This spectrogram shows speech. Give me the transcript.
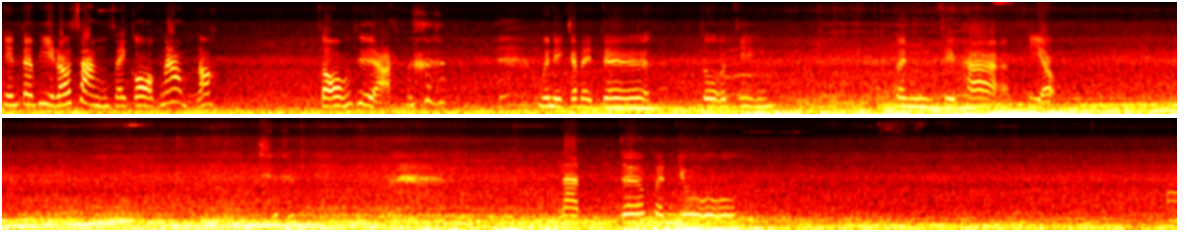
เห็นแต่พี่เราสั่งใส่กอกน้ำเนาะสองเถื่อมื่อนี้ก็ได้เจอตัวจริงเป็นสิผ้าเที่ยวนัดเจอเพิ่นอยู่อ่า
